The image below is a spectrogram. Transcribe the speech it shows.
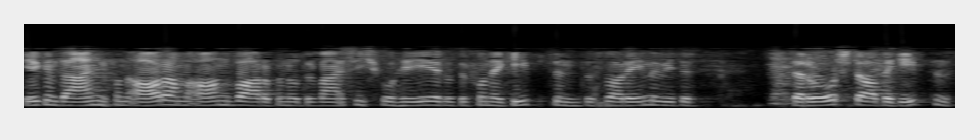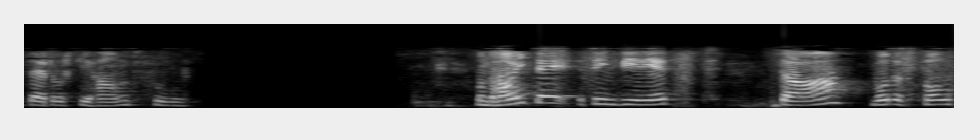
irgendeinen von Aram anwarben oder weiß ich woher oder von Ägypten. Das war immer wieder der Rohrstab Ägyptens, der durch die Hand fuhr. Und heute sind wir jetzt da, wo das Volk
